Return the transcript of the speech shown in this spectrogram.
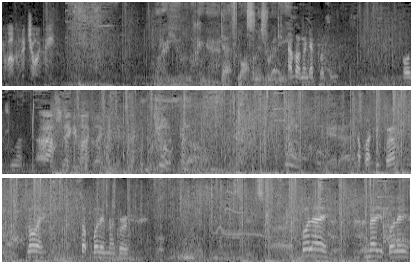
You're welcome to join me. What are you looking at? Death Blossom is ready. I got my death blossom. Ultimate. Ah, I'm staking my claim on the infected. Get out. I've got you, bro. Go away. Stop bullying my crew. Bully! No, you bully.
